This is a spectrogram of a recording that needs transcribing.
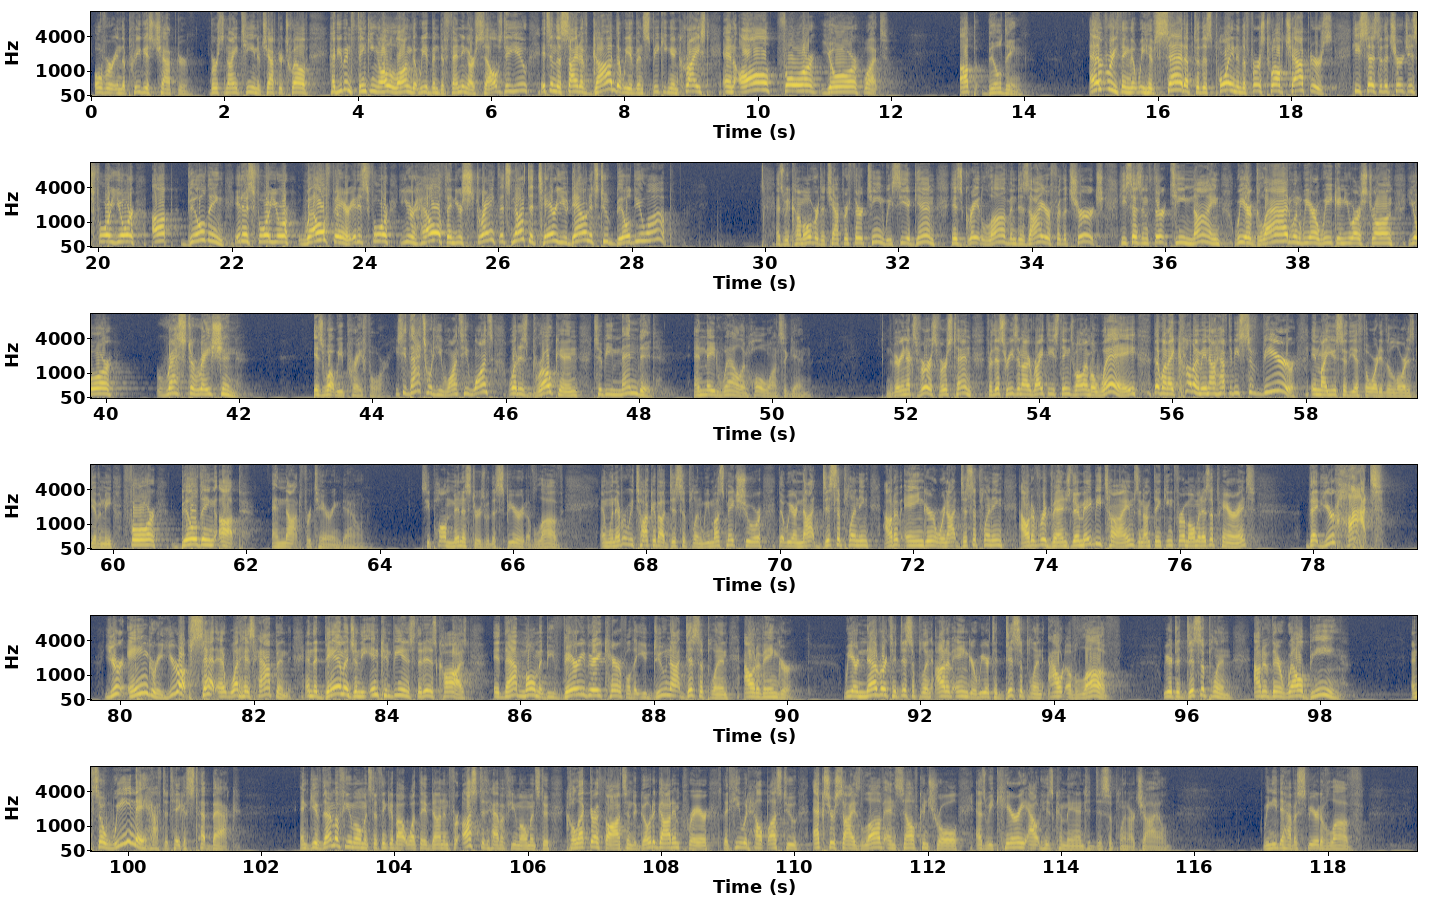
over in the previous chapter, Verse 19 of chapter 12 Have you been thinking all along that we have been defending ourselves, do you? It's in the sight of God that we have been speaking in Christ, and all for your what? Upbuilding. Everything that we have said up to this point in the first 12 chapters, he says to the church, is for your upbuilding. It is for your welfare. It is for your health and your strength. It's not to tear you down, it's to build you up. As we come over to chapter 13, we see again his great love and desire for the church. He says in 13:9, "We are glad when we are weak and you are strong. Your restoration is what we pray for." You see, that's what he wants. He wants what is broken to be mended and made well and whole once again. In the very next verse, verse 10, for this reason I write these things while I'm away, that when I come I may not have to be severe in my use of the authority that the Lord has given me, for building up and not for tearing down. See, Paul ministers with a spirit of love. And whenever we talk about discipline, we must make sure that we are not disciplining out of anger, we're not disciplining out of revenge. There may be times, and I'm thinking for a moment as a parent, that you're hot you're angry. You're upset at what has happened and the damage and the inconvenience that it has caused. At that moment, be very, very careful that you do not discipline out of anger. We are never to discipline out of anger. We are to discipline out of love. We are to discipline out of their well being. And so we may have to take a step back and give them a few moments to think about what they've done, and for us to have a few moments to collect our thoughts and to go to God in prayer that He would help us to exercise love and self control as we carry out His command to discipline our child. We need to have a spirit of love.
